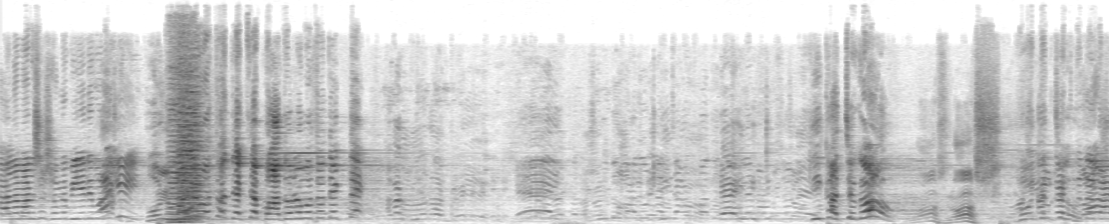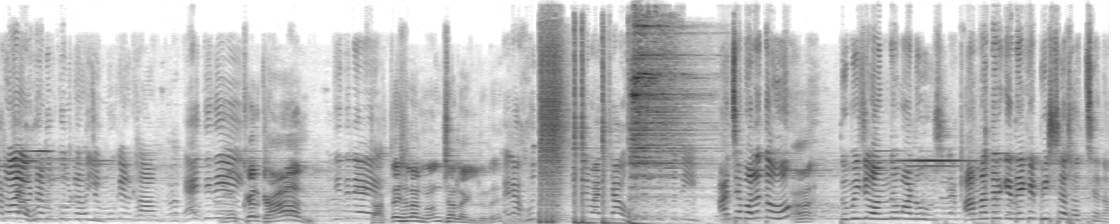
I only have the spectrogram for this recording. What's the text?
কানা মানুষের সঙ্গে বিয়ে দেবো নাকি? হনুমানের মতো দেখতে বাদরের মতো দেখতে। আবার বিয়ে করবে। এই, কি খাচ্ছে গো? রস রস। হুদুল রস বাচ্চা, হুদুল ওটা মুখের ঘাম। এই দিদি। মুখের ঘাম। দিদি রে। তাতে ছিলাম ননসা লাগল রে। এটা হুদুল কুতকুতির বাচ্চা হুদুল কুতকুতি আচ্ছা বলো তো তুমি যে অন্ধ মানুষ আমাদেরকে দেখে বিশ্বাস হচ্ছে না।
